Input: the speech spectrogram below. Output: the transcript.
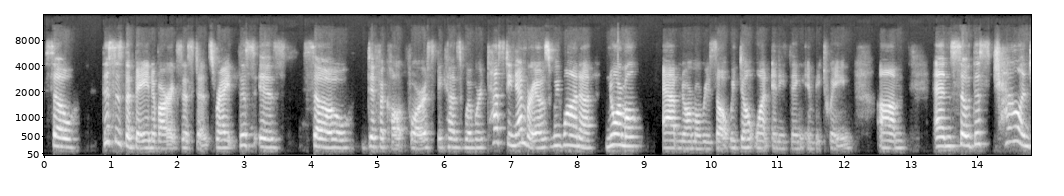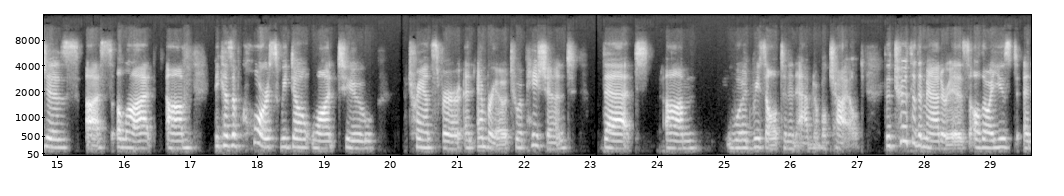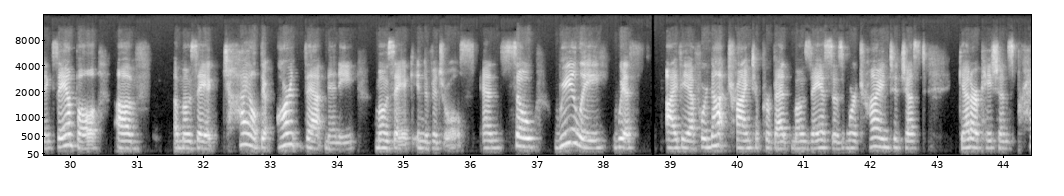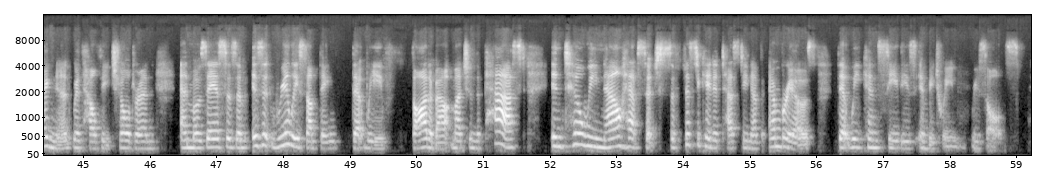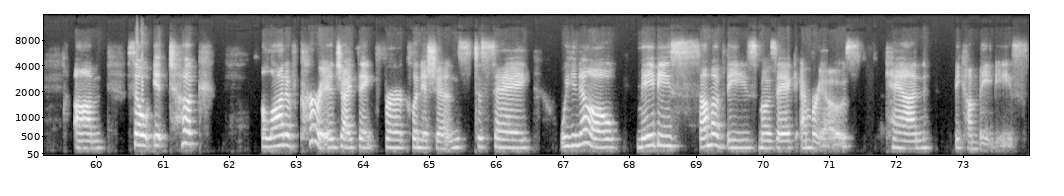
So this is the bane of our existence, right? This is so difficult for us because when we're testing embryos, we want a normal, abnormal result. We don't want anything in between. Um, and so this challenges us a lot um, because, of course, we don't want to transfer an embryo to a patient that um, would result in an abnormal child. The truth of the matter is, although I used an example of a mosaic child, there aren't that many mosaic individuals. And so, really, with IVF, we're not trying to prevent mosaicism, we're trying to just get our patients pregnant with healthy children. And mosaicism isn't really something that we've thought about much in the past until we now have such sophisticated testing of embryos that we can see these in between results. Um, so it took a lot of courage, I think, for clinicians to say, well, you know, maybe some of these mosaic embryos can become babies.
